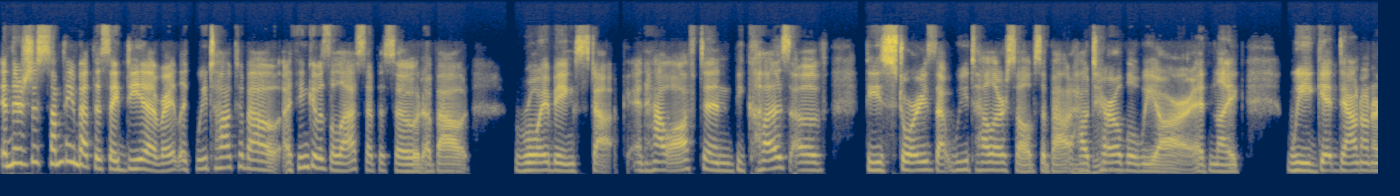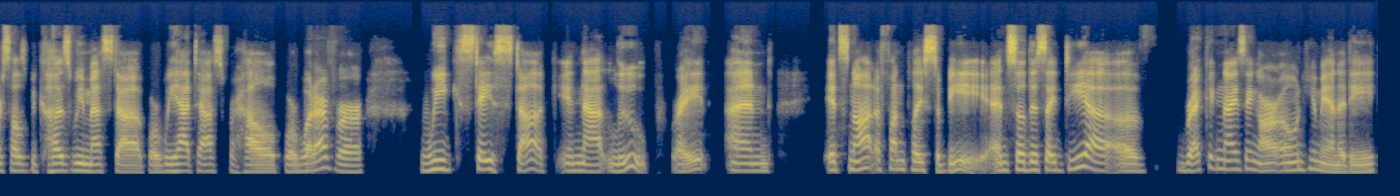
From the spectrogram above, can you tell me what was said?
And there's just something about this idea, right? Like we talked about, I think it was the last episode about Roy being stuck and how often, because of these stories that we tell ourselves about how Mhm. terrible we are, and like we get down on ourselves because we messed up or we had to ask for help or whatever, we stay stuck in that loop, right? And it's not a fun place to be. And so, this idea of recognizing our own humanity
